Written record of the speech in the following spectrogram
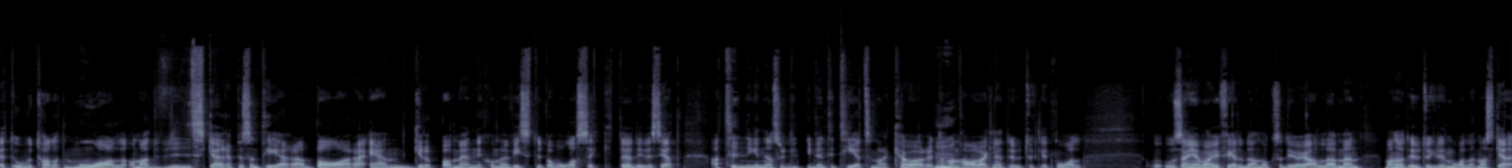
ett outtalat mål om att vi ska representera bara en grupp av människor med en viss typ av åsikter. Det vill säga att, att tidningen är en sorts identitetsmarkör, utan man har verkligen ett uttryckligt mål och sen gör man ju fel ibland också, det gör ju alla, men man har ett uttryckligt mål att man ska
